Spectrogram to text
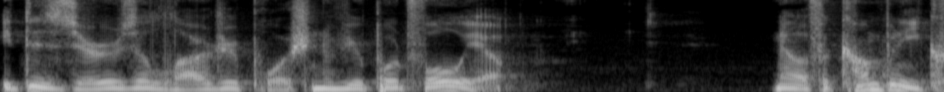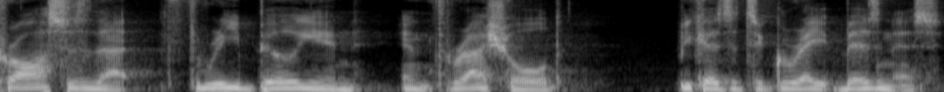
it deserves a larger portion of your portfolio. Now, if a company crosses that 3 billion in threshold because it's a great business,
